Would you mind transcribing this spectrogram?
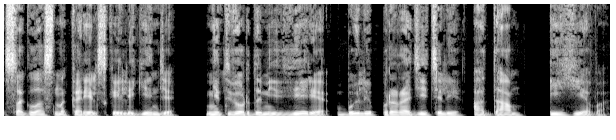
Согласно карельской легенде, нетвердыми в вере были прародители Адам и Ева,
